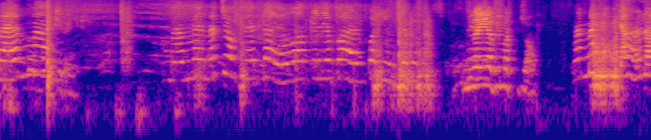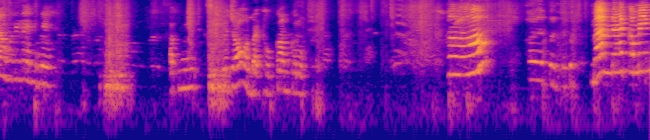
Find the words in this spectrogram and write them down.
मैम हूँ नहीं अभी मत जाओ। अपनी सीट पे जाओ और बैठो काम करो हाँ हाय बल्ले बल्ले मैम मैं कम इन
